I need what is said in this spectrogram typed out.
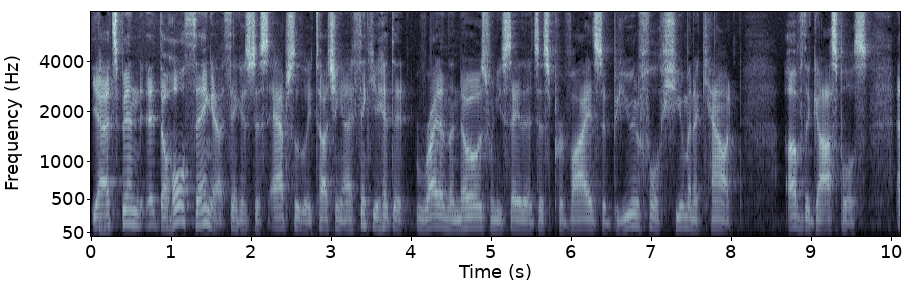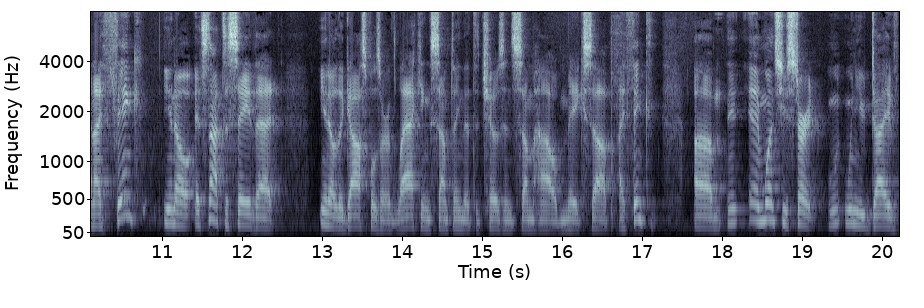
Yeah, it's been it, the whole thing. I think is just absolutely touching, and I think you hit it right on the nose when you say that it just provides a beautiful human account of the Gospels. And I think you know it's not to say that you know the Gospels are lacking something that the Chosen somehow makes up. I think. Um, and, and once you start, when you dive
